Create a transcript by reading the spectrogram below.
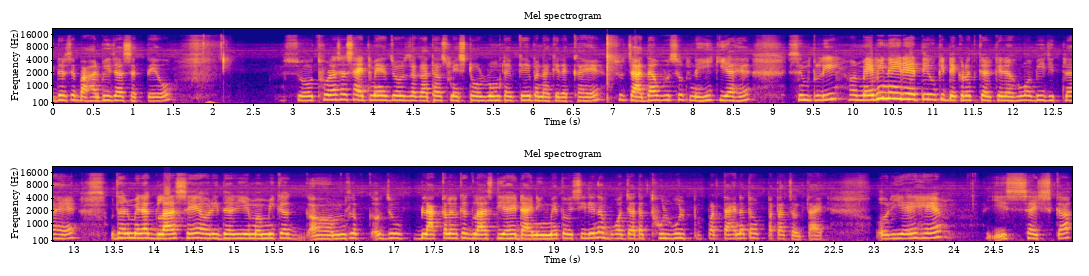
इधर से बाहर भी जा सकते हो। सो so, थोड़ा सा साइड में जो जगह था उसमें स्टोर रूम टाइप के बना के रखा है। सो so, ज़्यादा वो सब नहीं किया है। सिंपली और मैं भी नहीं रहती हूँ कि डेकोरेट करके रहूँ अभी जितना है। उधर मेरा ग्लास है और इधर ये मम्मी का आ, मतलब जो ब्लैक कलर का ग्लास दिया है डाइनिंग में तो इसीलिए ना बहुत ज़्यादा थूल वूल पड़ता है ना तो पता चलता है। और ये है इस साइज़ का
